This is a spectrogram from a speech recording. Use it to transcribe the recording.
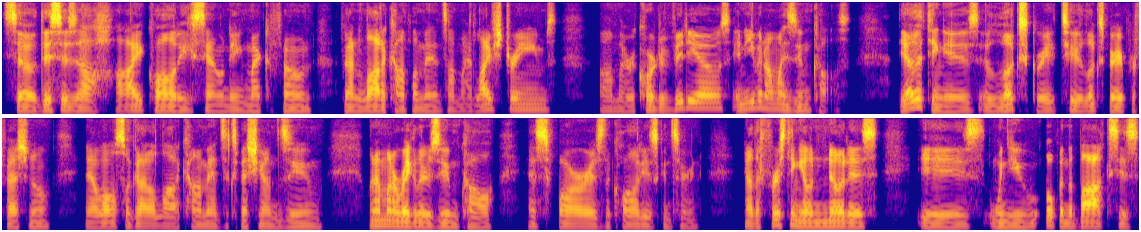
So this is a high quality sounding microphone. I've gotten a lot of compliments on my live streams, on my recorded videos, and even on my Zoom calls. The other thing is it looks great too. It looks very professional. And I've also got a lot of comments, especially on Zoom, when I'm on a regular Zoom call as far as the quality is concerned. Now, the first thing you'll notice is when you open the box is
